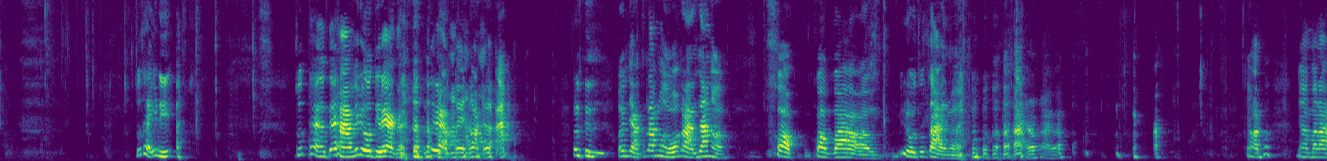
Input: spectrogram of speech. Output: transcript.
กไปหน่อยละมันอยากสร้างเหมือนว่าการสร้างอะขอบขอบว่าอะวิดีโอสุดท้าย มาแล้วไงวะยังไงยังไงมาละ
